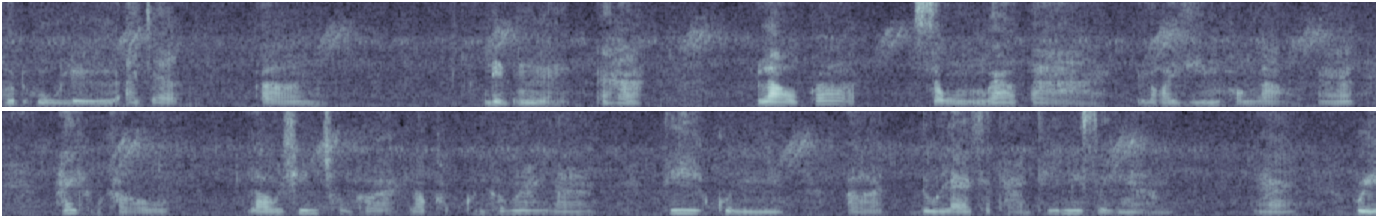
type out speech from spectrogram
หดหูหรืออาจจะเอิ่มเหน็ดเหนื่อยนะคะ เราก็ ส่งแววตารอยยิ้มของเรานะให้กับเขาเราชื่นชมเขาเราขอบคุณเขามากนะ ที่คุณดูแลสถานที่นี่สวยงามนะคะหุย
